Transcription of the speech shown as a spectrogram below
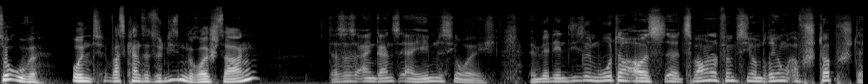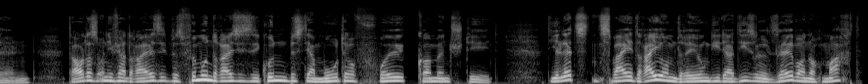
So, Uwe, und was kannst du zu diesem Geräusch sagen? Das ist ein ganz erhebendes Geräusch. Wenn wir den Dieselmotor aus äh, 250 Umdrehungen auf Stopp stellen, dauert es ungefähr 30 bis 35 Sekunden, bis der Motor vollkommen steht. Die letzten zwei, drei Umdrehungen, die der Diesel selber noch macht,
